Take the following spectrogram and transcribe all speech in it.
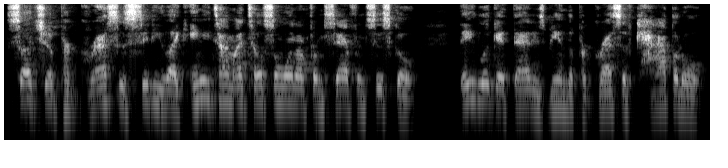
such a progressive city. Like anytime I tell someone I'm from San Francisco, they look at that as being the progressive capital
